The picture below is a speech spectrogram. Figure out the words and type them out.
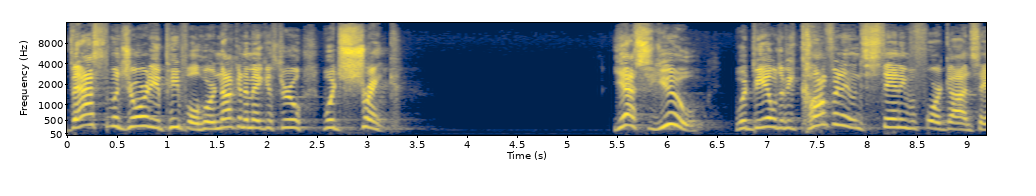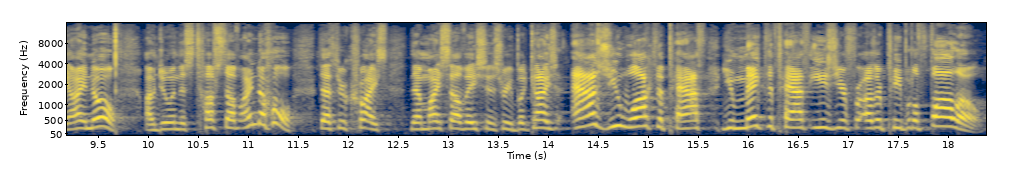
vast majority of people who are not going to make it through would shrink. Yes, you would be able to be confident in standing before God and say, I know I'm doing this tough stuff. I know that through Christ that my salvation is free. But guys, as you walk the path, you make the path easier for other people to follow.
